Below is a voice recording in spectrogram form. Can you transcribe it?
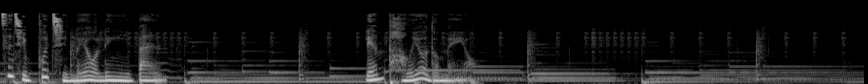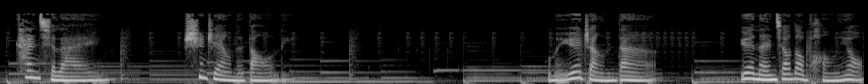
自己不仅没有另一半，连朋友都没有。看起来是这样的道理。我们越长大，越难交到朋友。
